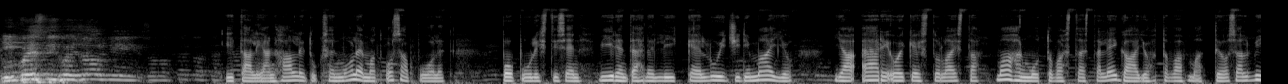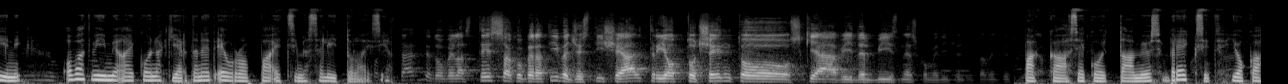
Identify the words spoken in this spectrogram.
in questi due giorni sono stato attaccato... Italian hallituksen molemmat osapuolet, populistisen viiden tähden liikkeen Luigi Di Maio ja äärioikeistolaista maahanmuuttovastaista legaa johtava Matteo Salvini ovat viime aikoina kiertäneet Eurooppaa etsimässä liittolaisia. Dove la stessa cooperativa gestisce altri 800 schiavi del business, come dice Pakkaa sekoittaa myös Brexit, joka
